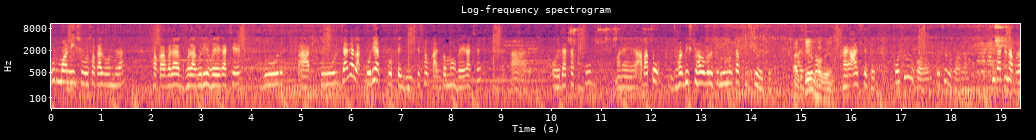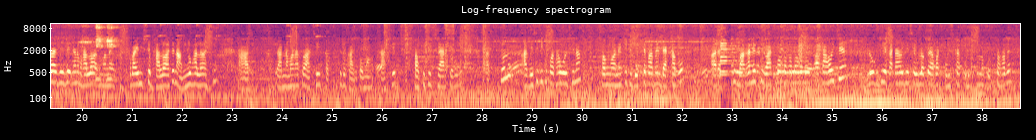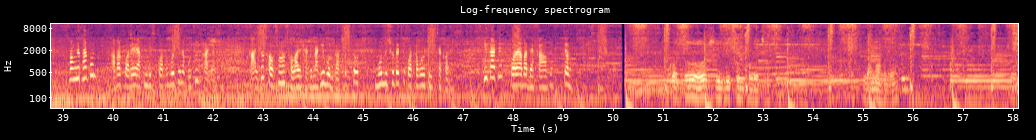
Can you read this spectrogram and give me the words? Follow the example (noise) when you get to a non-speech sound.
Good morning শুভ সকাল বন্ধুরা। সকালবেলা ঘোরাঘুরি হয়ে গেছে। দুধ আর ফুল যা যা লাগ করি আর প্রত্যেক দিন সেসব কাজকর্ম হয়ে গেছে। আর ওয়েদারটা খুব মানে আবার তো ঝড় বৃষ্টি হবে বলে নিম্নচাপ সৃষ্টি হয়েছে। হ্যাঁ আজ থেকে। প্রচুর গরম প্রচুর গরম। ঠিক আছে না আপনারা যে যেখানে ভালো মানে সবাই নিশ্চয়ই ভালো আছেন আমিও ভালো আছি। আর রান্নাবান্না তো আছেই সব কিছুতে কাজকর্ম আছে সব কিছু শেয়ার করব। চলুন, আর বেশি কিছু কথা বলছি না। সঙ্গে অনেক কিছু দেখতে পাবেন, দেখাবো। আর একটু বাগানে একটু গাছপালাগুলো কাটা হয়েছে, লোক দিয়ে কাটা হয়েছে, সেগুলোকে আবার পরিষ্কার পরিচ্ছন্ন করতে হবে। সঙ্গে থাকুন, আবার পরে এখন বেশি কথা বলছি না, প্রচুর কাজ আছে। কাজ তো সবসময় সবাই থাকে, নাকি বলুন? তারপর তো বন্ধুর সাথে একটু কথা বলতে ইচ্ছা করে। ঠিক আছে, পরে আবার দেখা হবে। চলো। হলো।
